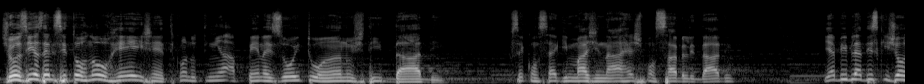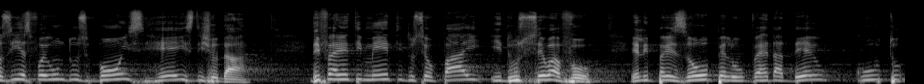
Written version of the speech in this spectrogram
Josias ele se tornou rei, gente, quando tinha apenas oito anos de idade. Você consegue imaginar a responsabilidade? E a Bíblia diz que Josias foi um dos bons reis de Judá. Diferentemente do seu pai e do seu avô, ele prezou pelo verdadeiro culto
